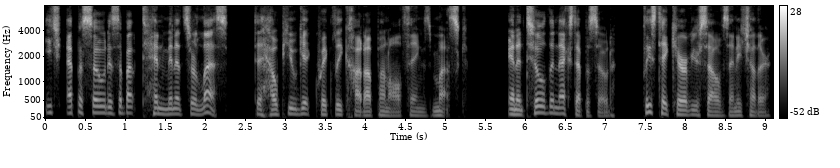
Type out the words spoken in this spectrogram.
each episode is about 10 minutes or less to help you get quickly caught up on all things Musk. And until the next episode, please take care of yourselves and each other,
